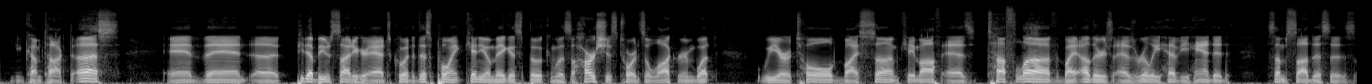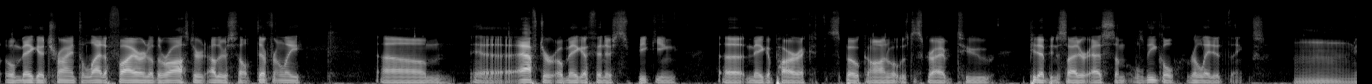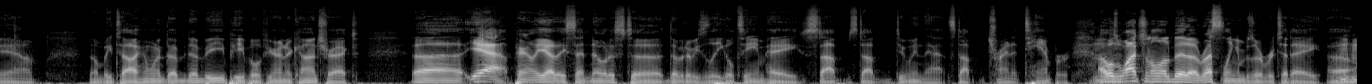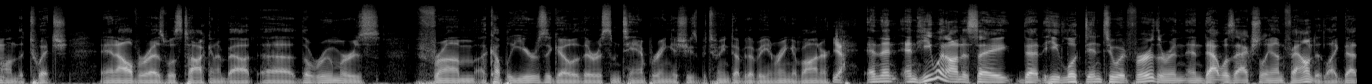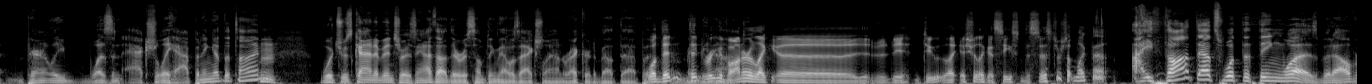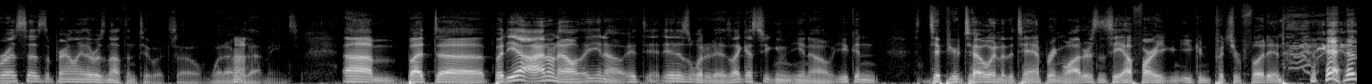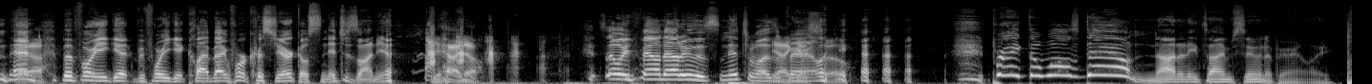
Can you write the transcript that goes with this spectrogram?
You can come talk to us. And then uh, PW Insider here adds, quote, at this point, Kenny Omega spoke and was the harshest towards the locker room. What we are told by some came off as tough love, by others as really heavy handed. Some saw this as Omega trying to light a fire under the roster, and others felt differently. Um, uh, after Omega finished speaking, uh, Megha Parekh spoke on what was described to PW Insider as some legal related things. Mm, yeah. Don't be talking with WWE people if you're under contract. Uh, yeah, apparently, yeah, they sent notice to WWE's legal team. Hey, stop, stop doing that. Stop trying to tamper. I was watching a little bit of Wrestling Observer today uh, on the Twitch, and Alvarez was talking about uh, the rumors from a couple years ago. There was some tampering issues between WWE and Ring of Honor. Yeah. and then and he went on to say that he looked into it further, and and that was actually unfounded. Like that apparently wasn't actually happening at the time. Hmm. Which was kind of interesting. I thought there was something that was actually on record about that. But Well, didn't did Ring of. Honor like uh do like issue like a cease and desist or something like that? I thought that's what the thing was, but Alvarez says apparently there was nothing to it. So whatever Huh. that means. Um, but uh, but yeah, I don't know. You know, it, it, it is what it is. I guess you can you know you can dip your toe into the tampering waters and see how far you can you can put your foot in, and then Yeah. before you get before you get clapped back before Chris Jericho snitches on you. Yeah, I know. so we found out who the snitch was. Yeah, I guess apparently, so. break the walls down. Not anytime soon, apparently.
